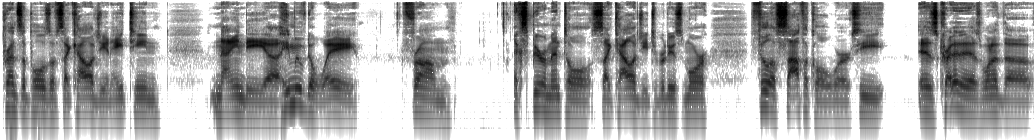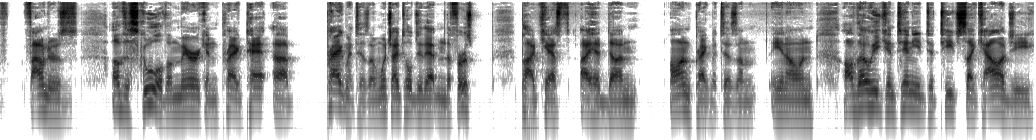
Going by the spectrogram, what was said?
Principles of Psychology in 1890, uh, he moved away from experimental psychology to produce more philosophical works. He is credited as one of the founders of the School of American Pragta- uh, Pragmatism, which I told you that in the first podcast I had done on pragmatism, you know, and although he continued to teach psychology,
